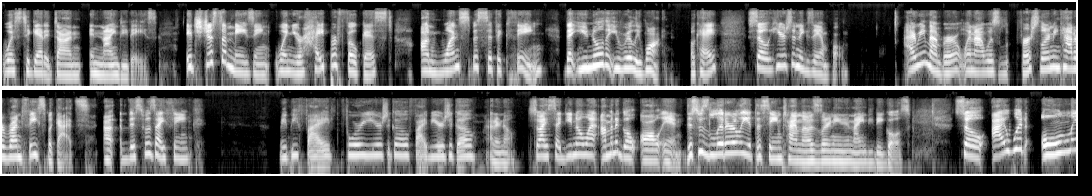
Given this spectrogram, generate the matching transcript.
was to get it done in 90 days. It's just amazing when you're hyper focused on one specific thing that you know that you really want. Okay. So here's an example. I remember when I was first learning how to run Facebook ads. Uh, this was, I think, maybe five, four years ago, five years ago. I don't know. So I said, you know what? I'm going to go all in. This was literally at the same time I was learning the 90 day goals. So I would only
